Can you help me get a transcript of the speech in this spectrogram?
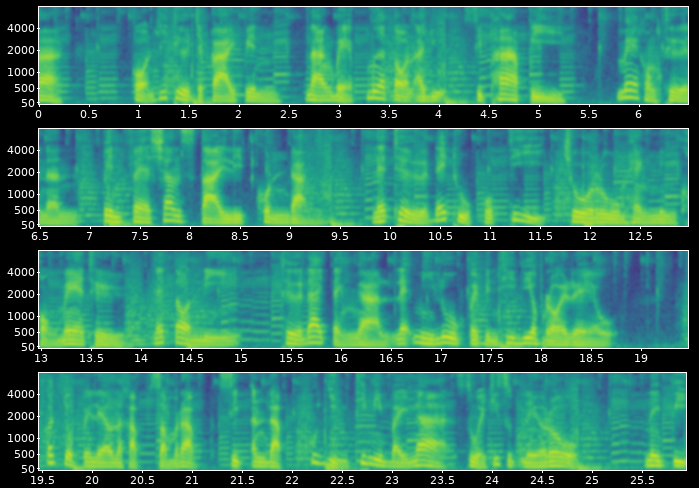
มาก ก่อนที่เธอจะกลายเป็นนางแบบเมื่อตอนอายุ 15 ปี แม่ของเธอนั้นเป็นแฟชั่นสไตลิสต์คนดัง และเธอได้ถูกพบที่โชว์รูมแห่งหนึ่งของแม่เธอ และตอนนี้เธอได้แต่งงานและมีลูกไปเป็นที่เรียบร้อยแล้ว ก็จบไปแล้วนะครับสำหรับ 10 อันดับผู้หญิงที่มีใบหน้าสวยที่สุดในโลกในปี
